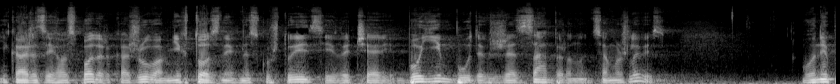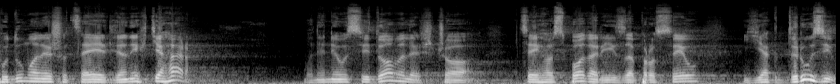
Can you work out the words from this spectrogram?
І каже цей господар, кажу вам, ніхто з них не скуштує цієї вечері, бо їм буде вже забрано ця можливість. Вони подумали, що це є для них тягар. Вони не усвідомили, що цей господар їх запросив як друзів.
